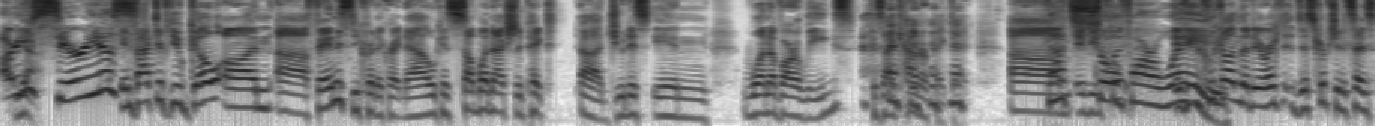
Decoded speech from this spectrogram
Are yeah. you serious? In fact, if you go on uh, Fantasy Critic right now, because someone actually picked uh, Judas in one of our leagues, because I counterpicked it. Um, That's so click, far away. If you click on the direct description, it says,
